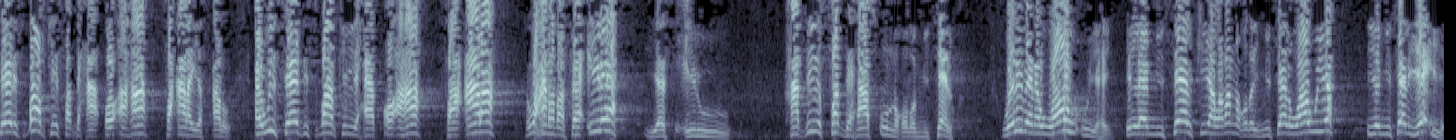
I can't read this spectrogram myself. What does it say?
halis baabkii saddexaad oo ahaa facala yafcalu. Awi saadis baabkii lixaad oo ahaa facala. Waxaan rabaa faacila yafcilu. Haddii saddexdaas uu noqdo mihaalku welibana waaw uu yahay. Ilaa mihaalkiya laba noqday. Mihaal waawiya iyo mihaal ya-iya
